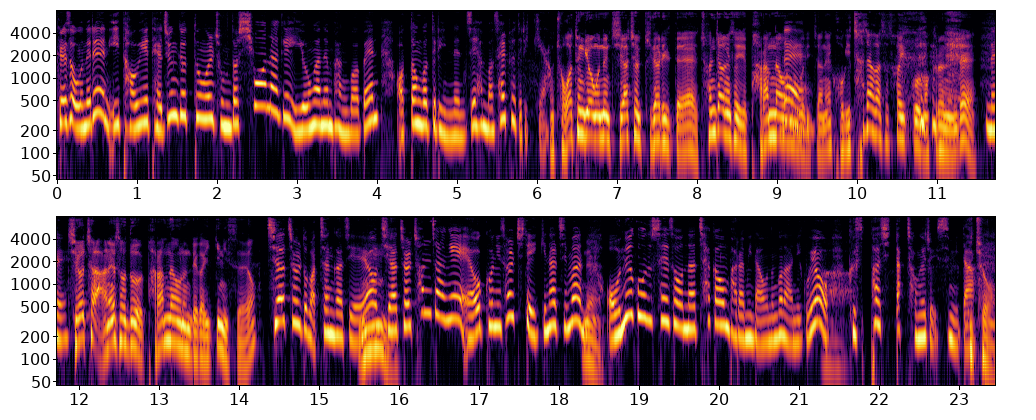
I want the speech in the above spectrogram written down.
그래서 오늘은 이 더위에 대중교통을 좀 더 시원하게 이용하는 방법엔 어떤 것들이 있는지 한번 살펴드릴게요. 저 같은 경우는 지하철 기다릴 때 천장에서 이제 바람 나오는 네. 곳 있잖아요. 거기 찾아가서 서 있고 막 그러는데 네. 지하철 안에서도 바람 나오는 데가 있긴 있어요. 지하철도 마찬가지예요. 음. 지하철 천장에 에어컨이 설치돼 있긴 하지만 네. 어느 곳에서나 차가운 바람이 나오는 건 아니고요. 그 스팟이 딱 정해져 있습니다. 그렇죠.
